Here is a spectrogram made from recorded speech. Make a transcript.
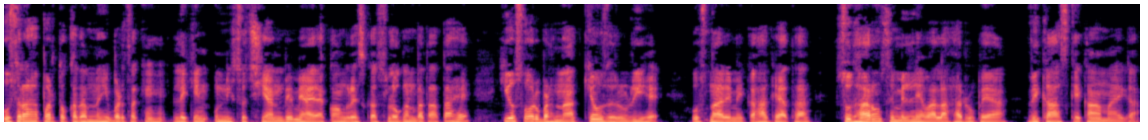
उस राह पर तो कदम नहीं बढ़ सके हैं, लेकिन उन्नीस सौ छियानवे में आया कांग्रेस का स्लोगन बताता है कि उस ओर बढ़ना क्यों ज़रूरी है। उस नारे में कहा गया था, सुधारों से मिलने वाला हर रुपया विकास के काम आएगा।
